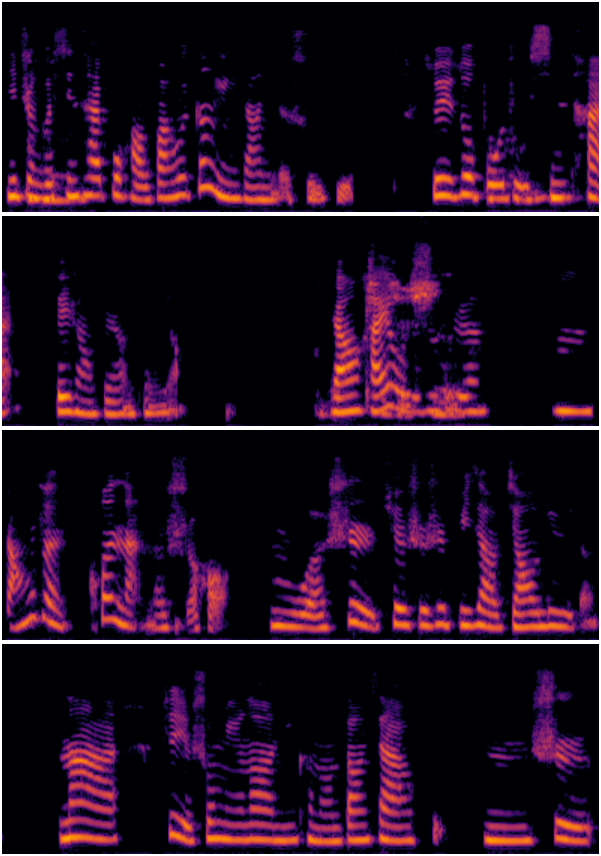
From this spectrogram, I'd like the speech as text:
你整个心态不好的话，会更影响你的数据。所以做博主心态非常非常重要，然后还有的就是，嗯，涨粉困难的时候，嗯，我是确实是比较焦虑的。那这也说明了你可能当下，嗯，是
